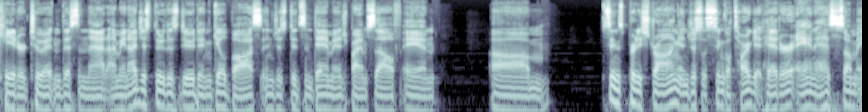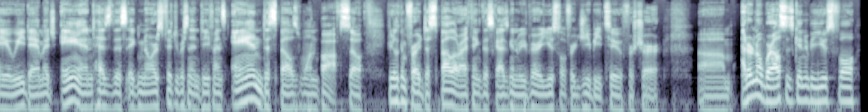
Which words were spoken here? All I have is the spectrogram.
cater to it and this and that. I mean, I just threw this dude in Guild Boss and just did some damage by himself and um seems pretty strong and just a single target hitter and it has some AoE damage and has this ignores 50% defense and dispels one buff. So if you're looking for a dispeller, I think this guy's going to be very useful for GB2 for sure. Um, I don't know where else is going to be useful.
